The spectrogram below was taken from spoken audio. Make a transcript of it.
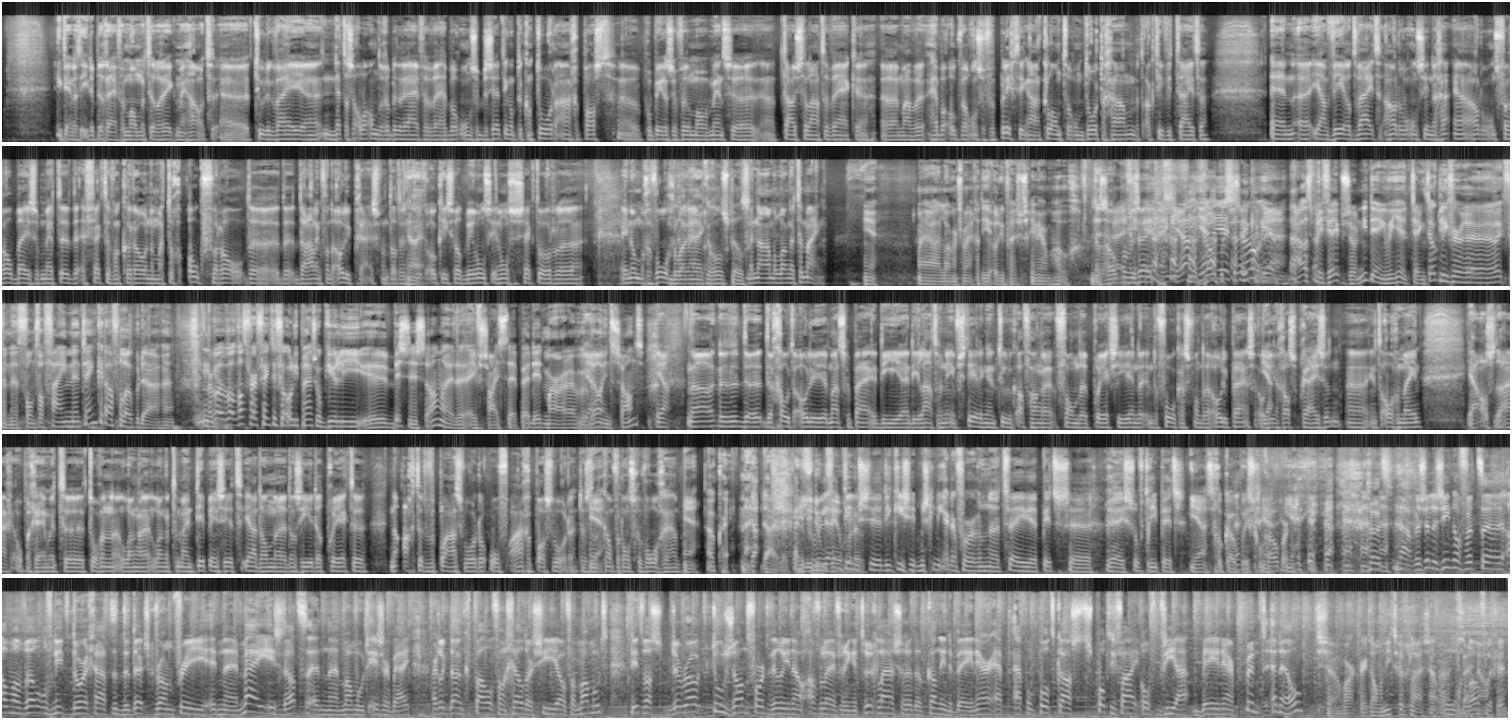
Ik denk dat ieder bedrijf er momenteel rekening mee houdt. Eh tuurlijk, wij, eh, net als alle andere bedrijven, we hebben onze bezetting op de kantoren aangepast. Eh, we proberen zoveel mogelijk mensen thuis te laten werken. Maar we hebben ook wel onze verplichting aan klanten om door te gaan met activiteiten. En ja, wereldwijd houden we, ons in de, houden we ons vooral bezig met de, effecten van corona. Maar toch ook vooral de, de daling van de olieprijs. Want dat is Ja, natuurlijk ook iets wat bij ons in onze sector enorme gevolgen Belangrijke rol speelt. Met name lange termijn. Ja. Maar ja, langer termijn gaat die olieprijs misschien weer omhoog. Dat hopen we zeker. Ja, ja, ja, zo, zeker, ja. Nou, als privépersoon niet denk ik. Je tankt ook liever. eh, ik vind, het vond het wel fijn eh, tanken de afgelopen dagen. Maar wa- wa- wat voor effect heeft de olieprijs op jullie eh, business dan? Even sidestep, hè, dit, maar wel interessant. Ja, nou, de, de, de grote oliemaatschappijen die, die laten hun investeringen natuurlijk afhangen van de projectie en de, en de voorkast van de olieprijs, olie- en gasprijzen in het algemeen. Ja, als daar op een gegeven moment toch een lange, lange termijn dip in zit, ja, dan, dan zie je dat projecten naar achteren verplaatst worden of aangepast worden. Dus dat Ja. kan voor ons gevolgen hebben. Ja, oké. Nee, duidelijk. En jullie doen veel 1 voor teams de... eh, die kiezen misschien eerder voor een eh, twee eh, pits race of drie pits. Ja, het goedkoper is. Goedkoper. Ja, ja. Goed, nou, we zullen zien of het allemaal wel of niet doorgaat. De Dutch Grand Prix in mei is dat. En Mammoet is erbij. Hartelijk dank, Paul van Gelder, CEO van Mammoet. Dit was The Road to Zandvoort. Wil je nou afleveringen terugluisteren? Dat kan in de BNR-app, Apple Podcast, Spotify of via bnr.nl. Zo, waar kun je het allemaal niet terugluisteren? Nou, ongelooflijk, hè?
